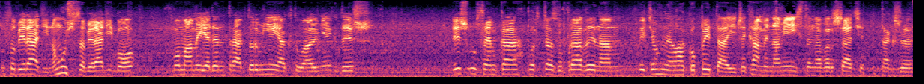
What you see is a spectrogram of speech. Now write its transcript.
to sobie radzi. No musi sobie radzić, bo, bo mamy jeden traktor mniej aktualnie, gdyż gdyż ósemka podczas uprawy nam wyciągnęła kopyta i czekamy na miejsce na warsztacie. Także,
